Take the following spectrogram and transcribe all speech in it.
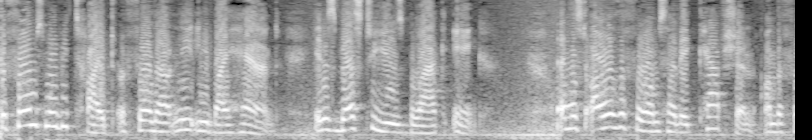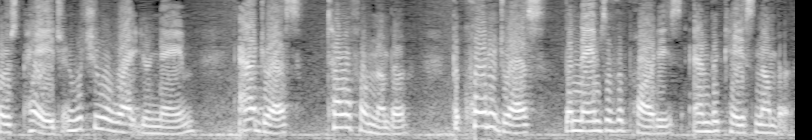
The forms may be typed or filled out neatly by hand. It is best to use black ink. Almost all of the forms have a caption on the first page in which you will write your name, address, telephone number, the court address, the names of the parties, and the case number.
